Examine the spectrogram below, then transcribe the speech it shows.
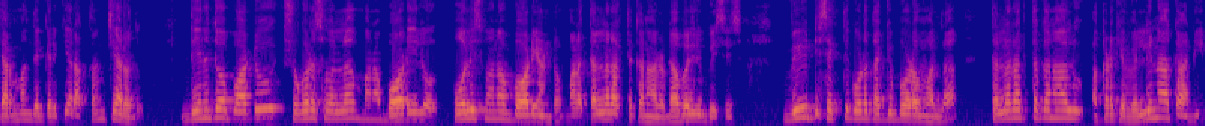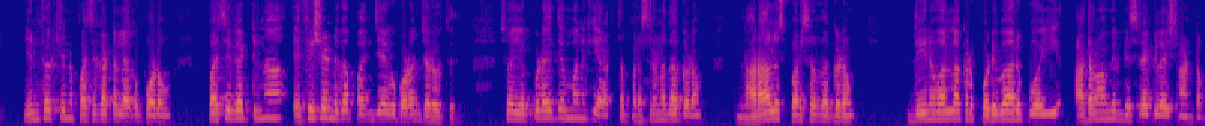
చర్మం దగ్గరికి రక్తం చేరదు. దీనితో పాటు షుగర్స్ వల్ల మన బాడీలో పోలీస్ మ్యాన్ ఆఫ్ బాడీ అంటాం మన తెల్ల రక్త కణాలు డబ్ల్యూబీసీస్ వీటి శక్తి కూడా తగ్గిపోవడం వల్ల తెల్ల రక్త కణాలు అక్కడికి వెళ్ళినా కానీ ఇన్ఫెక్షన్ పసిగట్టలేకపోవడం పసిగట్టినా ఎఫిషియెంట్గా పనిచేయకపోవడం జరుగుతుంది. సో ఎప్పుడైతే మనకి రక్త ప్రసరణ తగ్గడం నరాలు స్పర్శ తగ్గడం దీనివల్ల అక్కడ పొడిబారిపోయి అటనామిక్ డిస్రెగ్యులేషన్ అంటాం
